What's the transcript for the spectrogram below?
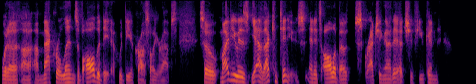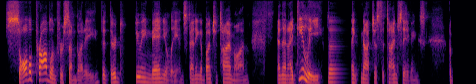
what a, a, macro lens of all the data would be across all your apps. So my view is, yeah, that continues. And it's all about scratching that itch. If you can solve a problem for somebody that they're doing manually and spending a bunch of time on, and then ideally, think not just the time savings, but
